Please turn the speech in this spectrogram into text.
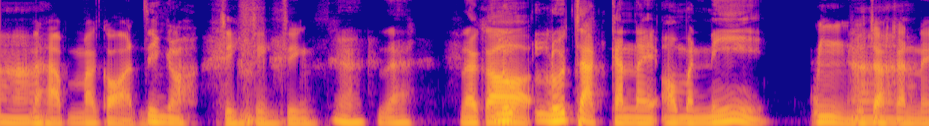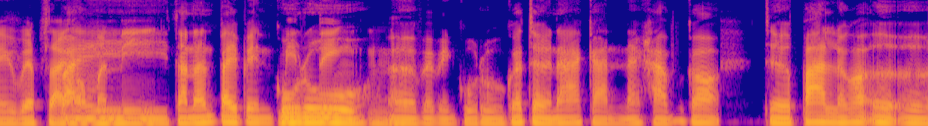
อ่านนะครับ มาก่อนจริงเหรอจริงจริงจริงเออนะแล้วก็รู้รู้จักกันในออมันนี่ อืมรู้จักกันในเว็บไซต์ไปของมันนี่ตอนนั้นไปเป็นกูรู Meeting อืมเออไปเป็นกูรูก็เจอหน้ากันนะครับ ก็เจอปั้นแล้วก็เออเออ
